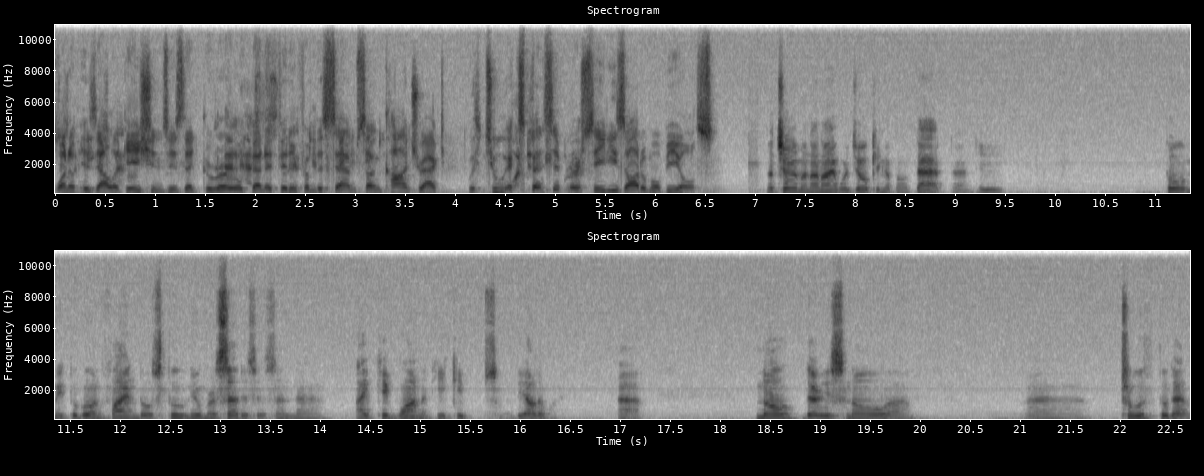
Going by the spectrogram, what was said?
One of his allegations is that Guerrero benefited from the Samsung contract with two expensive Mercedes automobiles. The chairman and I were joking about that, and he told me to go and find those two new Mercedeses, and uh, I keep one and he keeps the other one. Uh, no, there is no um, uh, truth to that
